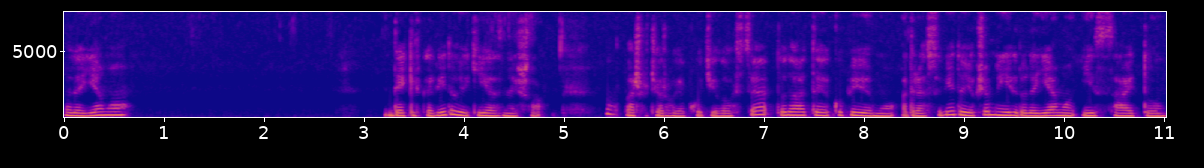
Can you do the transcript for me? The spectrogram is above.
додаємо декілька відео, які я знайшла. Ну, В першу чергу я б хотіла ось це додати. Копіюємо адресу відео. Якщо ми їх додаємо із сайту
